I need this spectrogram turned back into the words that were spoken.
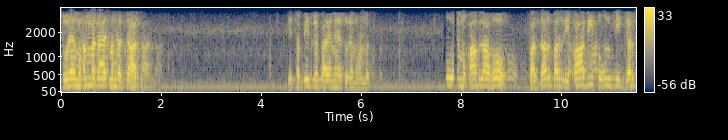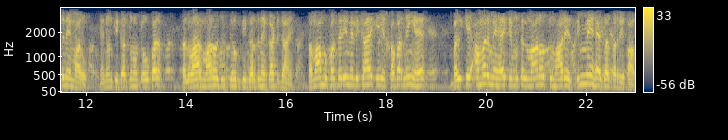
سورہ محمد آیت نمبر چار۔ یہ چھبیسویں پارے میں ہے سورہ محمد۔ مقابلہ ہو، فضر پر رقابی تو ان کی گردنے مارو۔ یعنی ان کی گردنوں کے اوپر تلوار مارو جس سے ان کی گردنیں کٹ جائیں۔ تمام مفسرین نے لکھا ہے کہ یہ خبر نہیں ہے، بلکہ امر میں ہے کہ مسلمانوں تمہارے ذمے ہے ضربر رقاب۔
